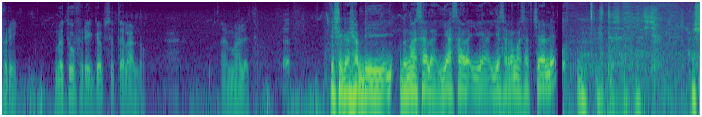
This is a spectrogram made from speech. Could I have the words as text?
ፍሬ መቶ ፍሬ ገብስ እጥላለሁ ማለት ነው። እሺ ጋሽ አብዲ በማሳ ላይ እየሰራ ማሳት ትችላለህ? እሺ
